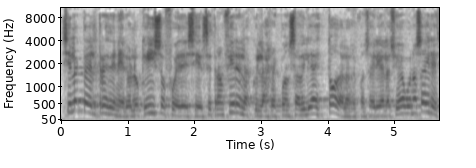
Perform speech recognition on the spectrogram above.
si el acta del 3 de enero lo que hizo fue decir, se transfieren las, las responsabilidades, todas las responsabilidades de la ciudad de Buenos Aires,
